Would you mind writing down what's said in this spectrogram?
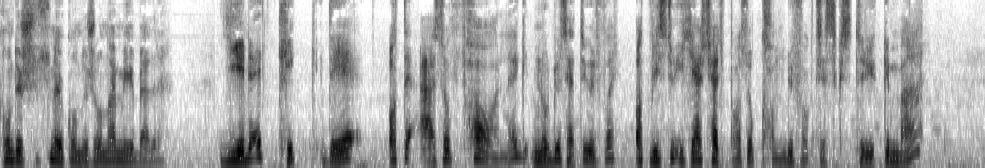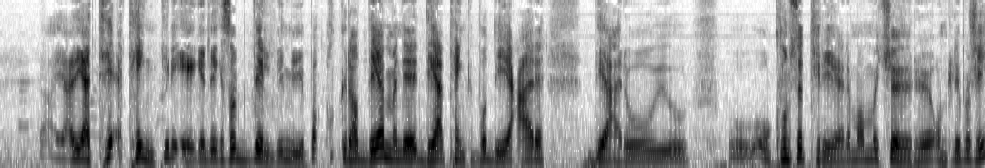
snøkondisjonen er mye bedre. Gir det et kick det at det er så farlig når du setter utfor? At hvis du ikke er skjerpa, så kan du faktisk stryke med? Jeg, jeg, tenker egentlig ikke så veldig mye på akkurat det, men det, det jeg tenker på, det er, det er å, å, å, konsentrere meg om å kjøre ordentlig på ski.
